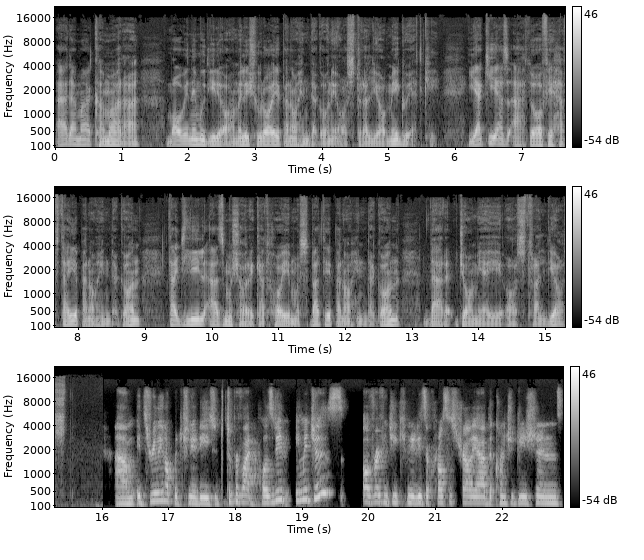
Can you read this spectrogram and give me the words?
ادم کامارا معاون مدیر عامل شورای پناهندگان استرالیا می گوید که یکی از اهداف هفته پناهندگان تجلیل از مشارکت های مثبت پناهندگان در جامعه استرالیا است. Um, it's really an opportunity to, to provide positive images of refugee communities across Australia, the contributions,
